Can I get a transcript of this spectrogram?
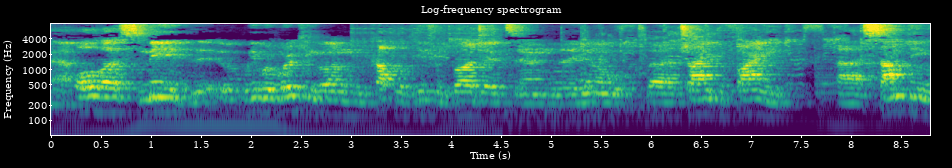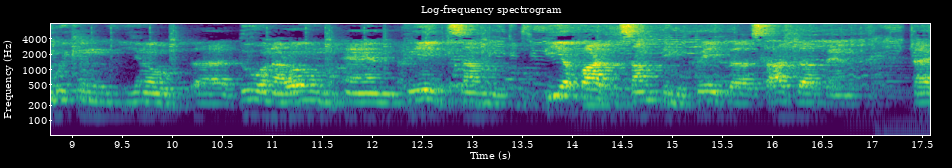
uh, all of us made, we were working on a couple of different projects and, uh, you know, uh, trying to find uh, something we can, you know, uh, do on our own and create some, be a part of something, create a startup and, uh,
